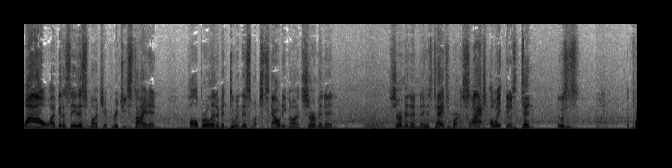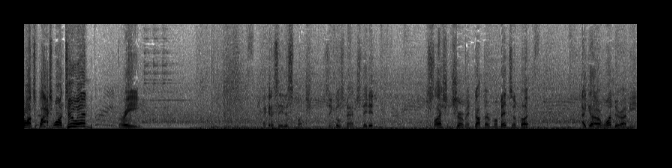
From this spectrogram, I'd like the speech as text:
Wow, I've got to say this much. If Richie Stein and Paul Berlin have been doing this much scouting on Sherman and Sherman and his tag team partner Slash. Oh wait, there was ten. There was this frog splash. One, two, and three. I gotta say this much. Singles match, they didn't. Slash and Sherman got their momentum, but I gotta wonder. I mean,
